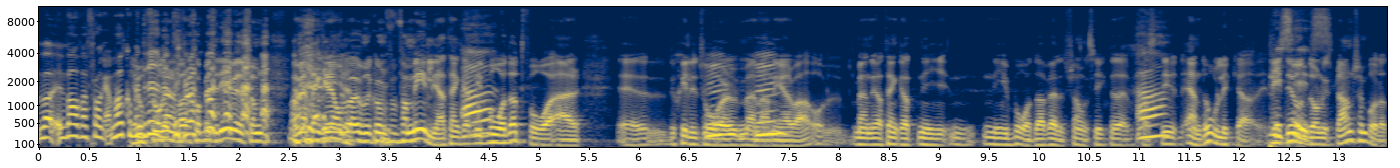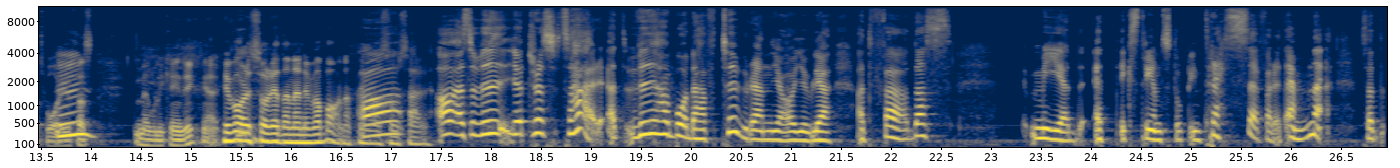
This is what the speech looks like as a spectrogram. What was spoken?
vad, vad var frågan? Vad kommer Jo, drivet är, var ifrån? kommer drivet som, jag tänker om det kommer från familjen, jag tänker att vi båda två är, eh, det skiljer två år Mm, mellan er va, men jag tänker att ni, ni är båda väldigt framgångsrika, fast det är ändå olika, lite Precis. i underhållningsbranschen båda två, ju, fast med olika inriktningar. Hur var det så redan när ni var barn? Att ni var som så här, Ja, alltså vi, jag tror så här, att vi har båda haft turen, jag och Julia, att födas med ett extremt stort intresse för ett ämne. Så att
